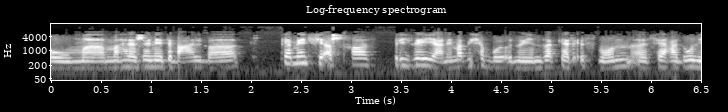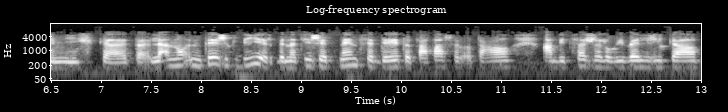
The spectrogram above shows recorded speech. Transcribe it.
ومهرجانات بعلبك كمان في أشخاص privé يعني ما بيحبوا إنه ينذكر اسمهم آه، ساعدوني منيح لأنه إنتاج كبير بالنتيجة 2 سي 19 قطعة عم بيتسجلوا ببلجيكا.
